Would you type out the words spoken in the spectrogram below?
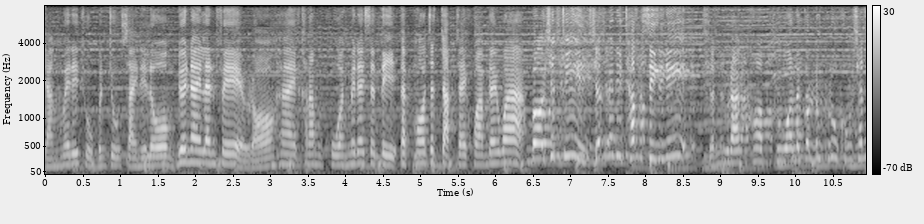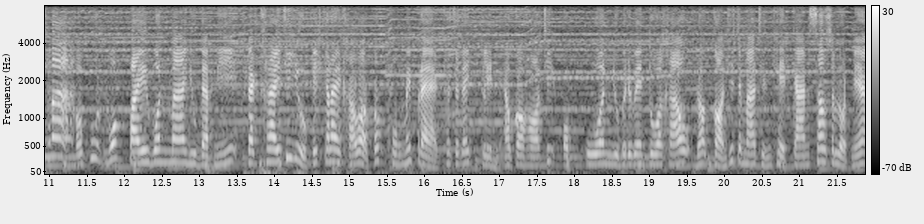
ยังไม่ได้ถูกบรรจุใส่ในโลงโดยนายแลนเฟลร้องไห้คร่ำครวญไม่ได้สติ แต่พอจะจับใจความได้ว่า บอกฉันที่ฉันไม่ได้ทำสิ่งนี้ ฉันรักครอบครัวแล้วก็ลูกๆของฉันมาก เขาพูดวกไปวนมาอยู่แบบนี้ แต่ใครที่อยู่ใกล้ๆเขาอะก็คงไม่แปลก ถ้าจะได้กลิ่นแอลกอฮอล์ที่อบอวนอยู่บริเวณตัวเขา เพราะก่อนที่จะมาถึงเหตุการณ์เศร้าสลดเนี้ย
